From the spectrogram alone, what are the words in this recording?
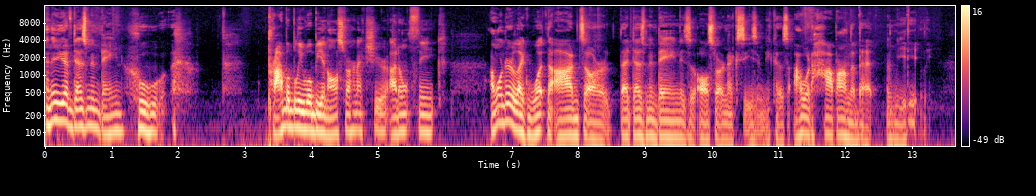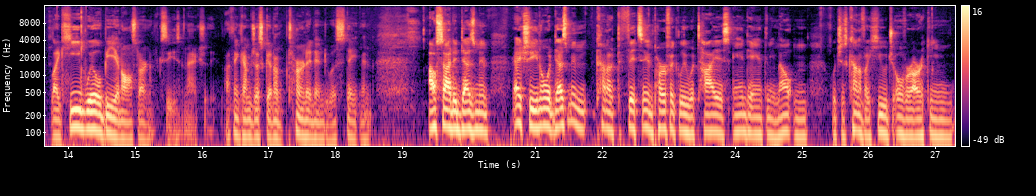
And then you have Desmond Bane, who probably will be an all star next year. I don't think. I wonder like what the odds are that Desmond Bane is an all star next season because I would hop on the bet immediately. Like he will be an all star next season, actually. I think I'm just gonna turn it into a statement outside of Desmond, actually, you know what? Desmond kind of fits in perfectly with Tyus and Anthony Melton, which is kind of a huge overarching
